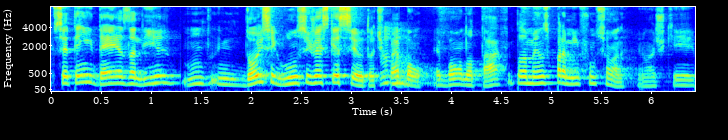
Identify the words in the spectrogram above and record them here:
você tem ideias ali, em dois segundos você já esqueceu. Então, tipo, é uhum. bom, é bom anotar. E pelo menos para mim funciona. Eu acho que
